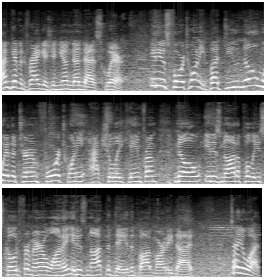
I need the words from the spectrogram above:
I'm Kevin Frankish in Yonge Dundas Square. It is 420, but do you know where the term 420 actually came from? No, it is not a police code for marijuana. It is not the day that Bob Marley died. Tell you what,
